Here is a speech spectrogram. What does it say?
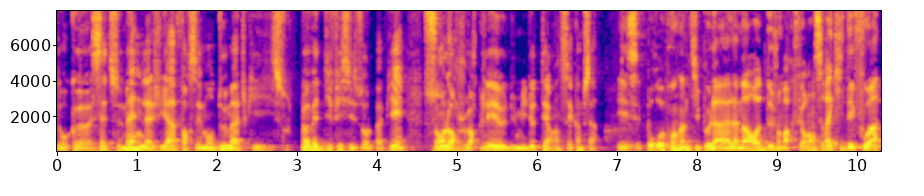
Donc euh, cette semaine, la GIA a forcément deux matchs qui peuvent être difficiles sur le papier, sans leur joueur clé euh, du milieu de terrain. C'est comme ça. Et c'est pour reprendre un petit peu la, la marotte de Jean-Marc Furlan, c'est vrai qu'il des fois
